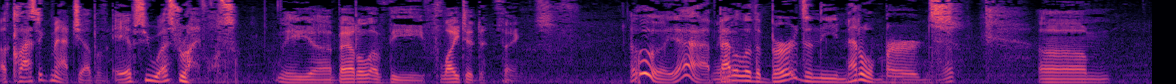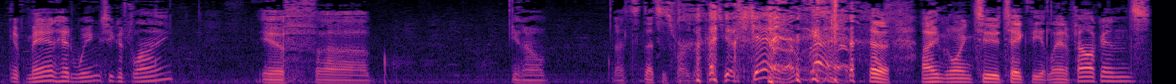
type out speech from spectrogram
a classic matchup of AFC West rivals. The uh, battle of the flighted things. Oh yeah, Battle of the Birds and the Metal Birds. Um, if man had wings, he could fly. If uh, you know, that's that's as far as I can. okay, right. I'm going to take the Atlanta Falcons,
